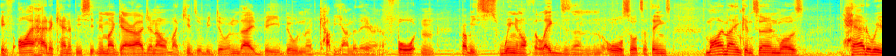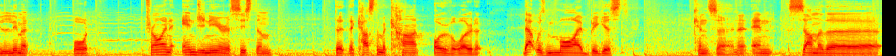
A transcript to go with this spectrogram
if I had a canopy sitting in my garage, I know what my kids would be doing. They'd be building a cubby under there and a fort and probably swinging off the legs and all sorts of things. My main concern was how do we limit or try and engineer a system that the customer can't overload it. That was my biggest concern. And some of the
